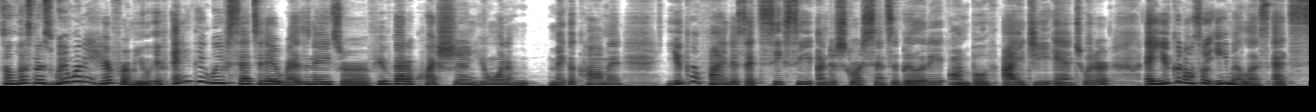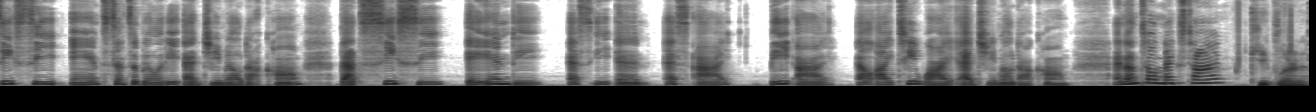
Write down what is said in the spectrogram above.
So, listeners, we want to hear from you. If anything we've said today resonates, or if you've got a question, you want to make a comment, you can find us at cc underscore sensibility on both IG and Twitter. And you can also email us at cc and sensibility at gmail.com. That's cc a n d s e n s i b i l i t y at gmail.com. And until next time, keep learning.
